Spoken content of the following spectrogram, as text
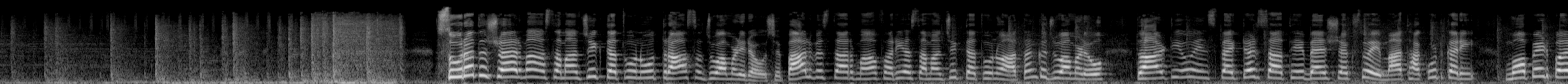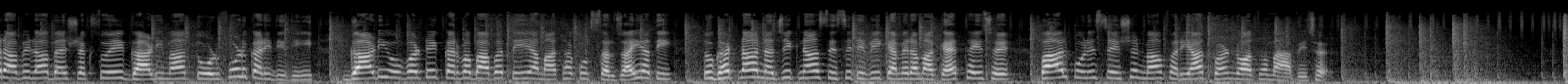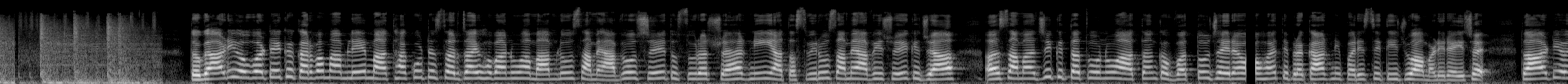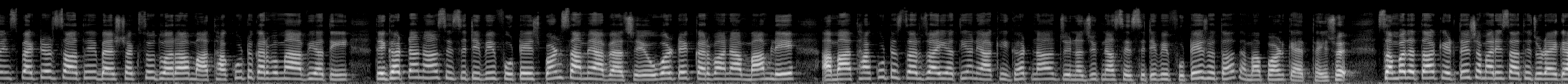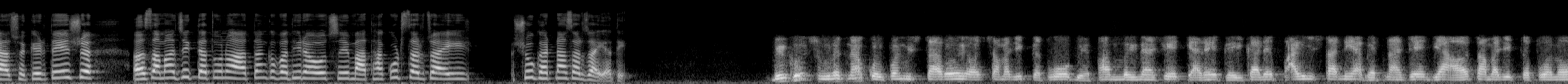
सूरत शहर में असामजिक तत्वों त्रास जवा रो पाल विस्तार में फरी असामजिक तत्वों आतंक जवा तो आरटीओ इंस्पेक्टर साथी બે શખસો એ માઠાકોટ કરી મોપેડ પર આવેલા બે શખસો એ ગાડીમાં તોડફોડ કરી દીધી ગાડી ઓવરટેક કરવા બાબતે આ માઠાકોટ સર્જાઈ હતી તો ઘટના નજીકના સીસીટીવી કેમેરામાં કેપ્ટ થઈ છે પાલ પોલીસ સ્ટેશનમાં ફરિયાદ પણ નોંધવામાં આવી છે તો ગાડી ઓવરટેક કરવા મામલે માથાકૂટ સર્જાઈ હોવાનો આ મામલો સામે આવ્યો છે તો સુરત શહેરની આ તસવીરો સામે આવી છે કે જ્યાં અસામાજિક તત્વોનો આતંક વધતો જઈ રહ્યો હોય તે પ્રકારની પરિસ્થિતિ જોવા મળી રહી છે તો આરટીઓ ઇન્સ્પેક્ટર સાથે બે શખસો દ્વારા માથાકૂટ કરવામાં આવી હતી તે ઘટનાના સીસીટીવી ફૂટેજ પણ સામે આવ્યા છે ઓવરટેક કરવાના મામલે આ માથાકૂટ સરજાઈ હતી અને આખી ઘટના જે નજીકના સીસીટીવી ફૂટેજ હતા તેમાં પણ કેદ થઈ છે સંબંધતા કિર્તીશ અમારી સાથે જોડાય ગયા છે કિર્તીશ સામાજિક તત્વોનો આતંક વધી રહ્યો છે માથાકૂટ સરજાઈ શું ઘટના સરજાઈ હતી બિલકુલ સુરતના કોઈપણ વિસ્તારોએ અસામાજિક તત્વો બેફામ બન્યા છે ત્યારે ગઈકાલે પાલ વિસ્તારની આ ઘટના છે જ્યાં અસામાજિક તત્વોનો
